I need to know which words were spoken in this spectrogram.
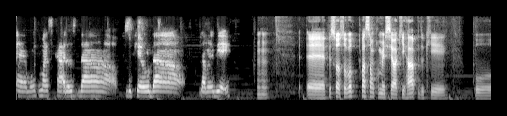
é muito mais caros da, do que o da, da NBA. Uhum. É, pessoal, só vou passar um comercial aqui rápido que o,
